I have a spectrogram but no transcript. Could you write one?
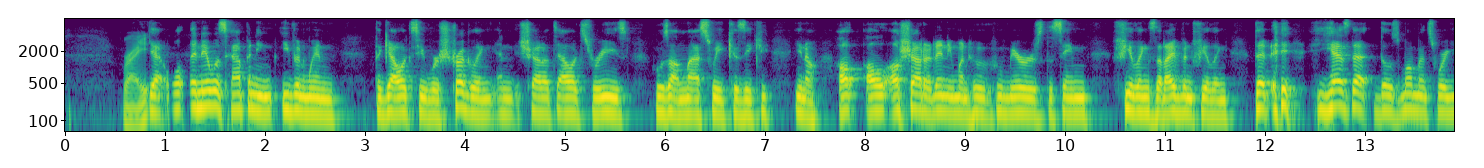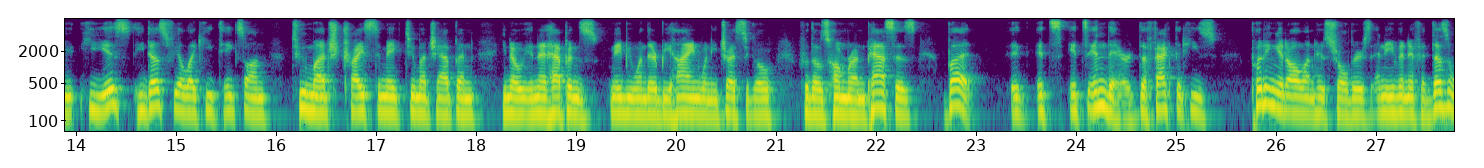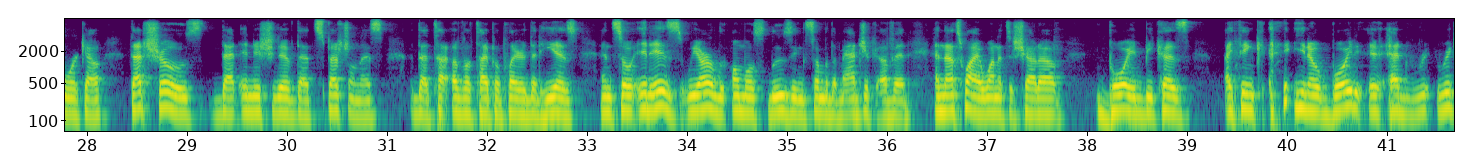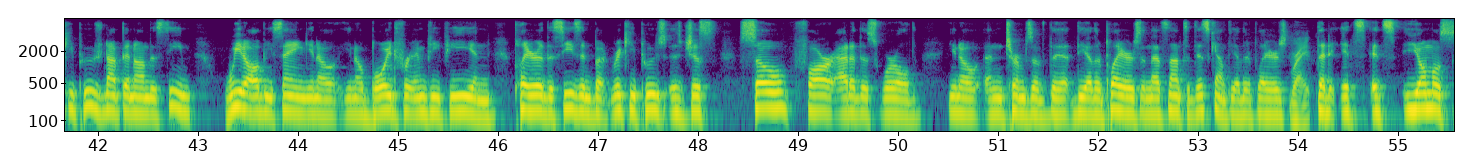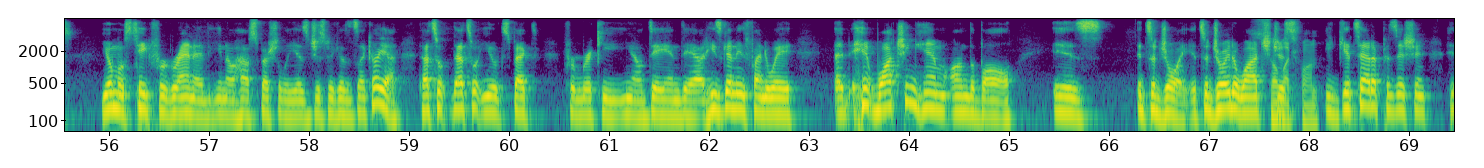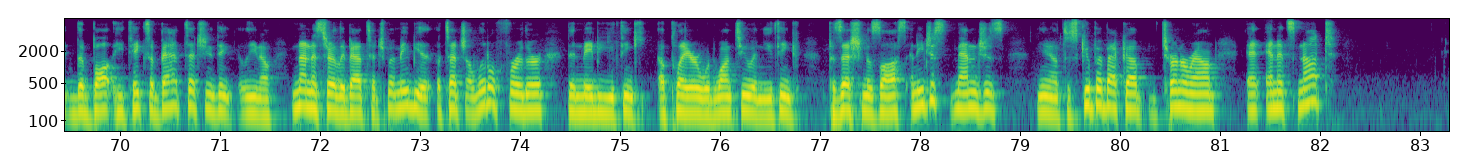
right? Yeah, well, and it was happening even when the Galaxy were struggling. And shout out to Alex Ruiz, who was on last week, because he, you know, I'll, I'll I'll shout at anyone who who mirrors the same feelings that I've been feeling. That he has that those moments where you, he is he does feel like he takes on too much, tries to make too much happen. You know, and it happens maybe when they're behind when he tries to go for those home run passes. But it, it's it's in there. The fact that he's putting it all on his shoulders. And even if it doesn't work out, that shows that initiative, that specialness, that t- of a type of player that he is. And so it is. We are almost losing some of the magic of it, and that's why I wanted to shout out Boyd because I think you know Boyd had R- Riqui Puig not been on this team, we'd all be saying you know you know Boyd for MVP and Player of the Season, but Riqui Puig is just so far out of this world you know, in terms of the the other players, and that's not to discount the other players. Right. That it's it's you almost you almost take for granted, you know, how special he is just because it's like, oh yeah, that's what that's what you expect from Ricky, you know, day in day out. He's going to find a way. At him, watching him on the ball is it's a joy. It's a joy to watch. So just much fun. he gets out of position. The ball he takes a bad touch and you think, you know, not necessarily a bad touch, but maybe a, a touch a little further than maybe you think a player would want to, and you think possession is lost, and he just manages you know, to scoop it back up, turn around, and, and it's not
